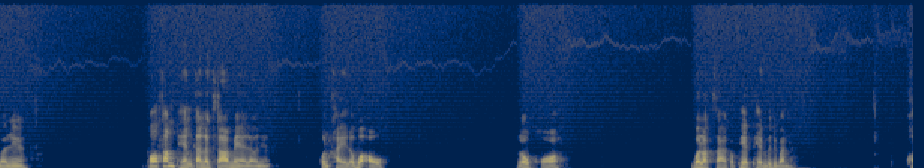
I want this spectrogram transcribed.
บ้านนี้พอฟังแผนการรักษาแม่แล้วเนี่ย คนไข้เราบ่เอา เราขอ บรักษากับแพทย์แผนปัจจุบัน ขอ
